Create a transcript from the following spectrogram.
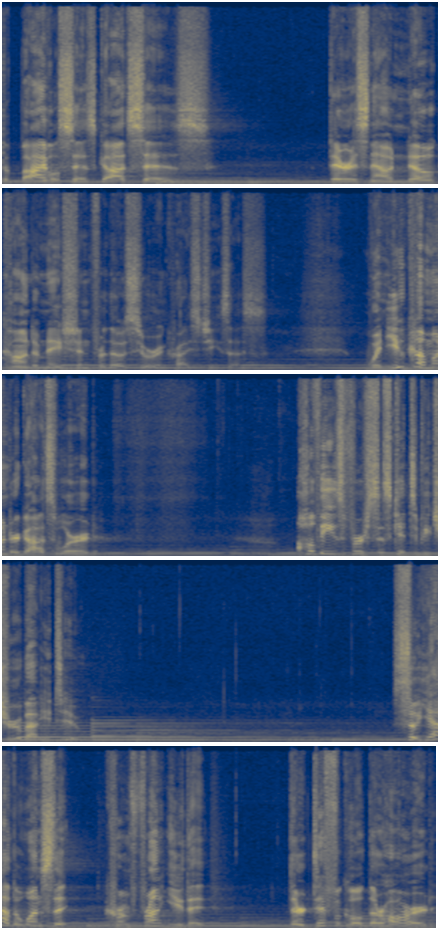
The Bible says, God says, there is now no condemnation for those who are in Christ Jesus. When you come under God's word, all these verses get to be true about you too. So, yeah, the ones that confront you, that they're difficult, they're hard,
